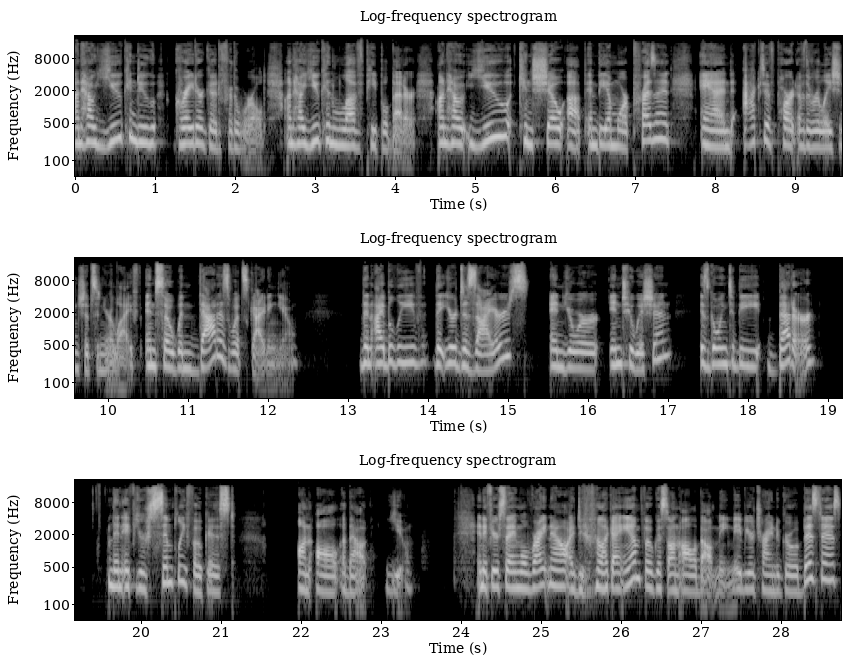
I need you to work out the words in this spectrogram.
on how you can do greater good for the world, on how you can love people better, on how you can show up and be a more present and active part of the relationships in your life. And so when that is what's guiding you, then I believe that your desires and your intuition is going to be better than if you're simply focused on all about you. And if you're saying, well, right now I do feel like I am focused on all about me. Maybe you're trying to grow a business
